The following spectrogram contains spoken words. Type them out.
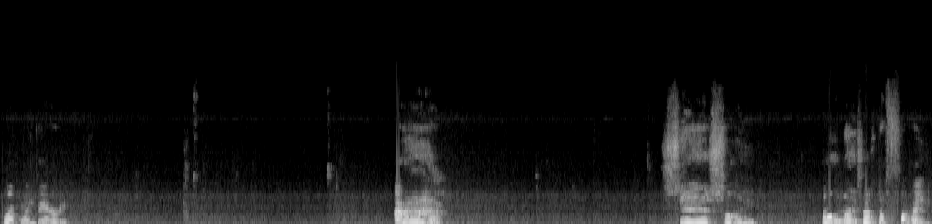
Brooklyn Berry. Ah! Seriously? How am I supposed to fight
